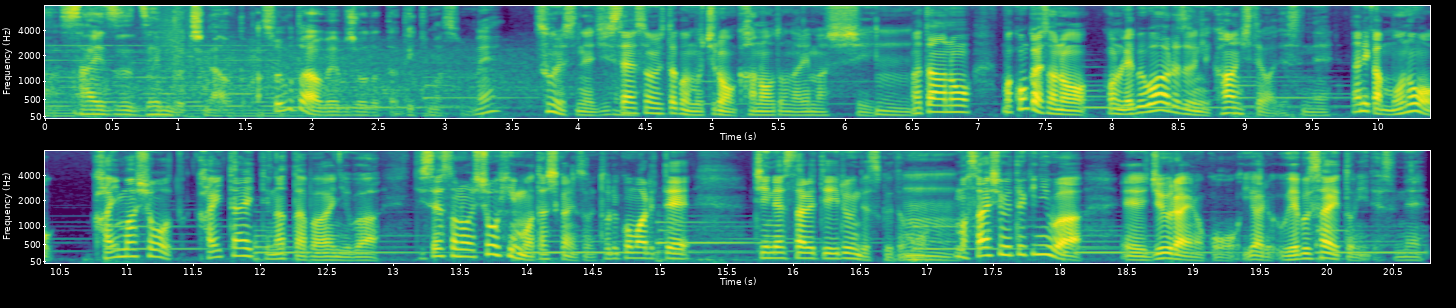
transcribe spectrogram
かサイズ全部違うとかそういうことはウェブ上だったらできますよね。そうですね。実際そういうところももちろん可能となりますし、うん。またあの、まあ、今回そのこのレブワールズに関してはですね何か物を買いましょう買いたいってなった場合には実際その商品も確かにその取り込まれて陳列されているんですけども、うん。まあ、最終的には、えー従来のこういわゆるウェブサイトにですね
